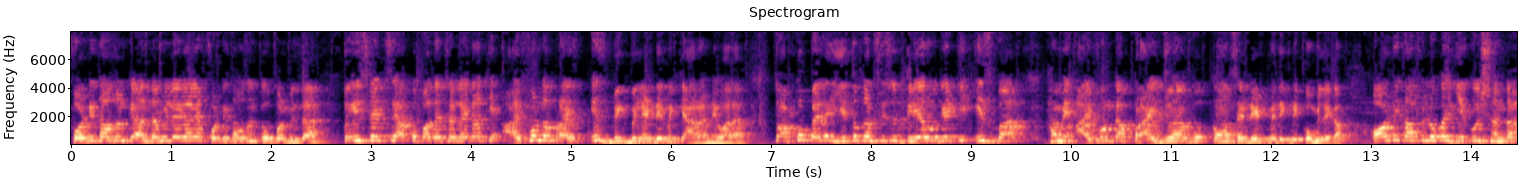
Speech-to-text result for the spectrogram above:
फोर्टी थाउज़ेंड के अंदर मिलेगा या फोर्टी थाउज़ेंड के ऊपर मिलता है। तो इस टाइप से आपको पता चल जाएगा कि आईफोन का प्राइस इस बिग बिलियन डे में क्या रहने वाला है? तो आपको पहले ये तो कंफ्यूजन क्लियर हो गया कि इस बार हमें आईफोन का प्राइस जो है वो कौन से डेट में देखने को मिलेगा। और भी काफ़ी लोगों का ये क्वेश्चन था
